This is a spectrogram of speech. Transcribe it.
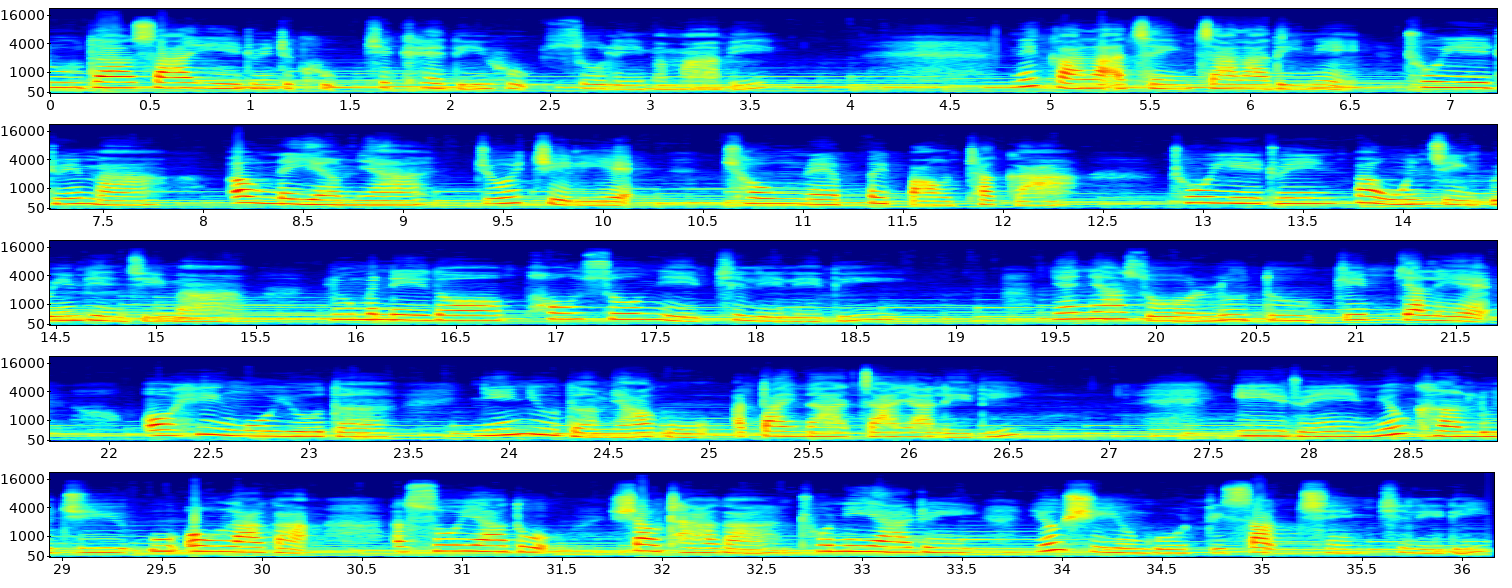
လူသားစားရေတွင်းတစ်ခုဖြစ်ခဲ့သည်ဟုဆိုလေမမာပေနေ့ကာလအချိန်ကြာလာသည်နှင့်ထိုရေတွင်းမှာအုတ်နယံများကျိုးကျလျက်ခြုံနယ်ပိတ်ပေါင်ထက်ကား ထိုရေတွင်ပတ်ဝန်းကျင်ကွင်းပြင်ကြီးမှာ လူမနေသော ဖုံးဆိုးမြေဖြစ်လေလေသည်ညညဆိုလူသူကင်းပြက်လျက်အော်ဟိငိုယိုတံညင်းညူတံများကို အတိုင်းသားကြားရလေသည်ဤတွင်မြို့ခံလူကြီးဦးအောင်လာကအစိုးရသို့လျှောက်ထားကထိုနေရာတွင်ရုပ်ရှင်ရုံကိုတိဆောက်ခြင်းဖြစ်လေသည်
